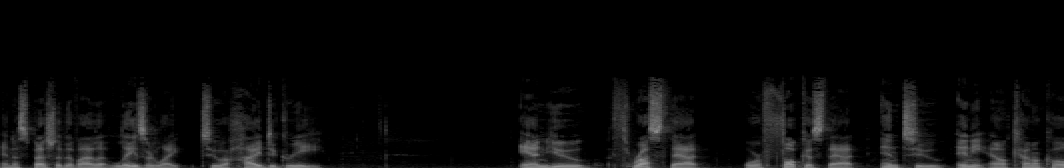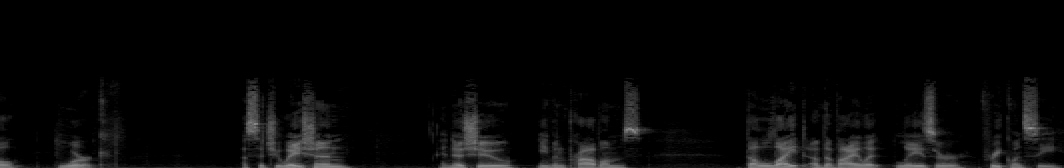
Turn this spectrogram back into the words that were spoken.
and especially the violet laser light to a high degree, and you thrust that or focus that into any alchemical work, a situation, an issue, even problems, the light of the violet laser frequency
